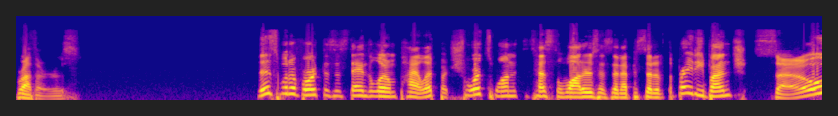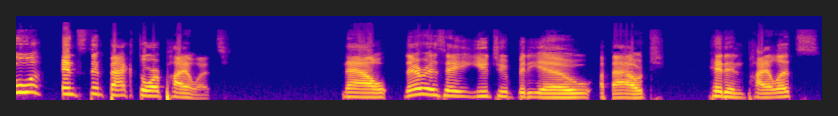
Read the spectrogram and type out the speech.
brothers. This would have worked as a standalone pilot, but Schwartz wanted to test the waters as an episode of The Brady Bunch, so instant backdoor pilot. Now, there is a YouTube video about hidden pilots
